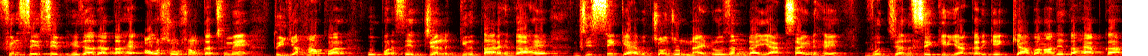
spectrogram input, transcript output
फिर से इसे भेजा जाता है अवशोषण कक्ष में। तो यहाँ पर ऊपर से जल गिरता रहता है, जिससे क्या है बच्चों, जो नाइट्रोजन डाइऑक्साइड है, वो जल से क्रिया करके क्या बना देता है आपका?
